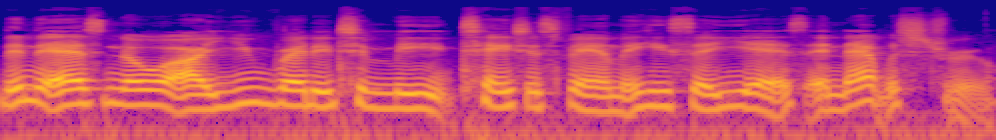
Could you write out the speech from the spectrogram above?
Then they asked Noah, are you ready to meet Tasha's family? He said yes, and that was true.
